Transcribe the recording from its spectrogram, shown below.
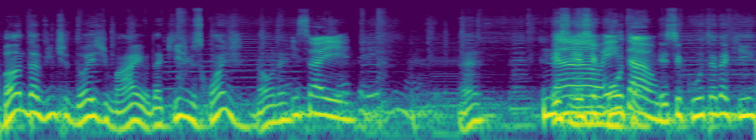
Banda 22 de maio. Daqui de Visconde? Não, né? Isso aí. É. Não, esse, esse curta, então. esse curta é daqui.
